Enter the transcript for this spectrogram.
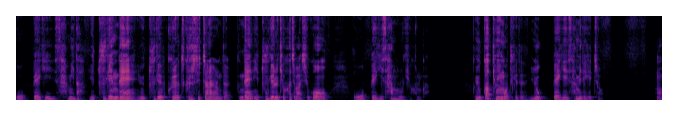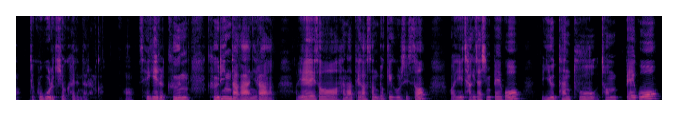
5 빼기 3이다. 이 두 개인데 이 두 개 그려 그릴 수 있잖아요, 여러분들. 근데 이 두 개를 기억하지 마시고 5 빼기 3으로 기억하는 거야. 그 육각형이면 어떻게 돼? 6 빼기 3이 되겠죠. 어, 이제 그거를 기억해야 된다라는 거. 어, 세 개를 근 그린다가 아니라 얘에서 하나 대각선 몇 개 그을 수 있어? 어, 얘 자기 자신 빼고 이웃한 두 점 빼고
